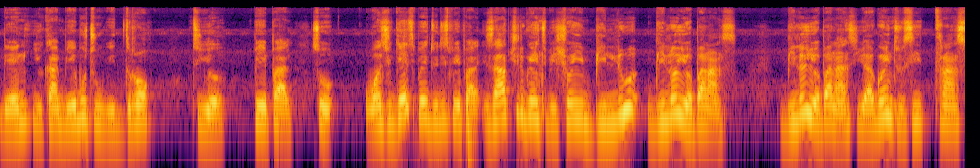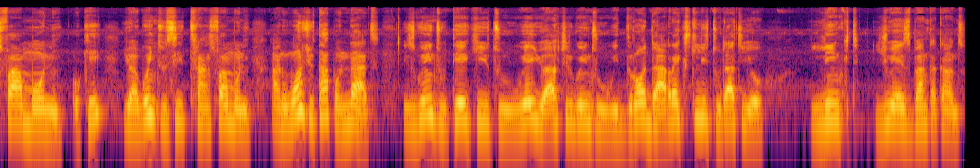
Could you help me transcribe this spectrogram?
then you can be able to withdraw to your PayPal. So once you get paid to this PayPal, it's actually going to be showing below below your balance. Below your balance, you are going to see transfer money. Okay, you are going to see transfer money, and once you tap on that, it's going to take you to where you are actually going to withdraw directly to that your linked US bank account.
